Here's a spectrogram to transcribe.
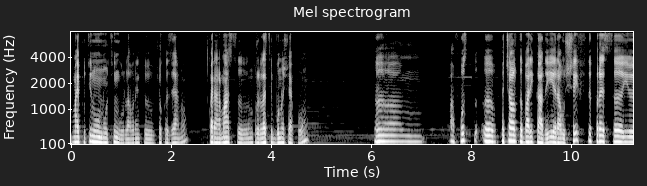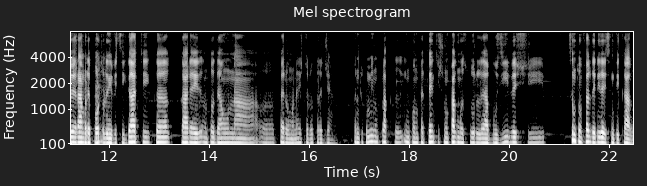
mai puțin unul singur, Laurențiu Ciocăzeanu, care a rămas uh, într-o relație bună și acum, uh, a fost uh, pe cealaltă baricadă. Ei erau șefi de presă, eu eram reporterul de investigații, că, care întotdeauna uh, pe românește îl trăgea. Pentru că mie nu-mi plac uh, incompetenții și nu-mi plac măsurile abuzive și sunt un fel de lider sindical.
